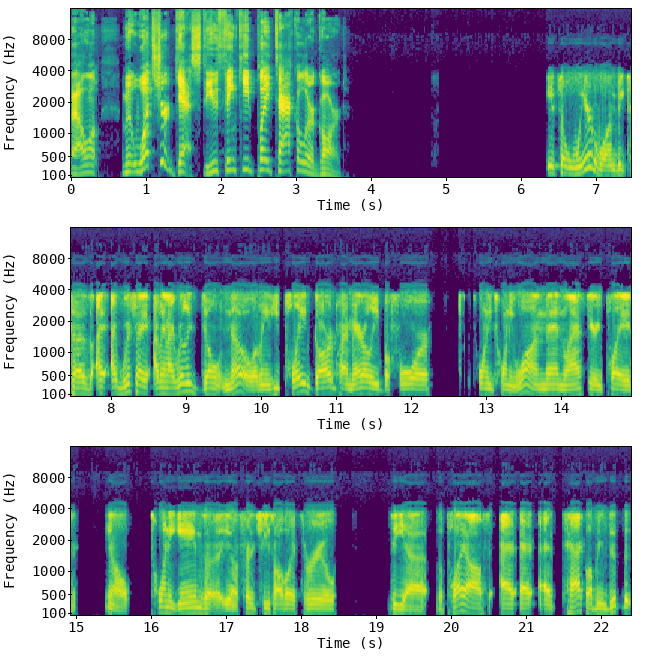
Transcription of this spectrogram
I mean, what's your guess? Do you think he'd play tackle or guard? It's a weird one because I, I wish I. I mean, I really don't know. I mean, he played guard primarily before 2021. Then last year he played, you know, 20 games, uh, you know, for the Chiefs all the way through the uh, the playoffs at, at, at tackle. I mean, the,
